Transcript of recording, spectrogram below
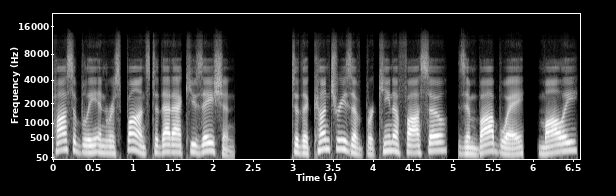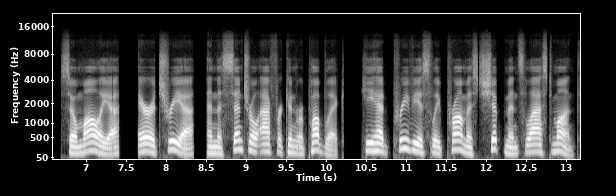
possibly in response to that accusation. To the countries of Burkina Faso, Zimbabwe, Mali, Somalia, Eritrea, and the Central African Republic, he had previously promised shipments last month.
